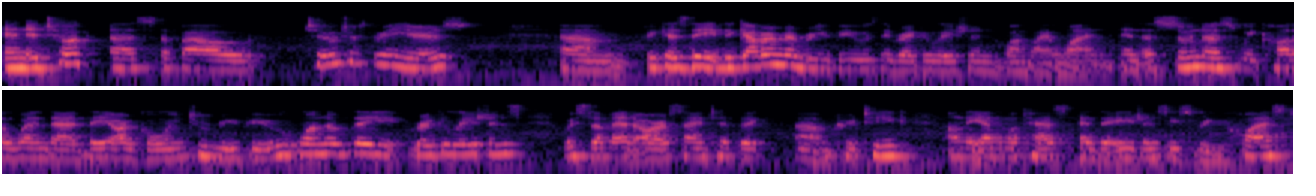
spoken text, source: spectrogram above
And it took us about two to three years um, because the, the government reviews the regulation one by one. And as soon as we caught a wind that they are going to review one of the regulations, we submit our scientific um, critique on the animal test at the agency's request.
